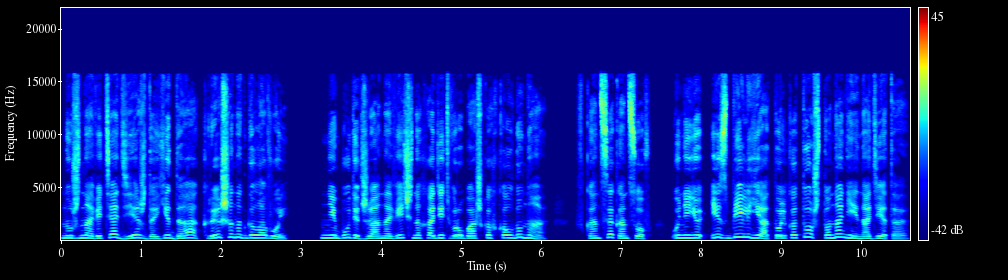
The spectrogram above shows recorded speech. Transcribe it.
Нужна ведь одежда, еда, крыша над головой. Не будет же она вечно ходить в рубашках колдуна. В конце концов, у нее из белья только то, что на ней надето.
